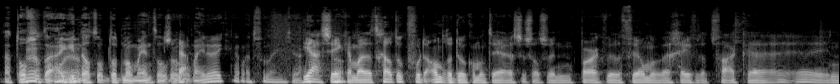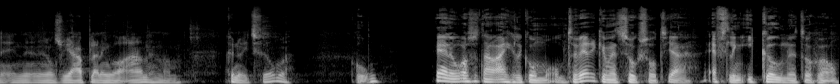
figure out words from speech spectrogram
Nou, tof Ja, dat er eigenlijk dat op dat moment al zoveel Ja. medewerking werd verleend. Ja. Ja, zeker. Maar dat geldt ook voor de andere documentaires. Dus als we in een park willen filmen, wij geven dat vaak eh, eh, in, in, in onze jaarplanning wel aan. En dan kunnen we iets filmen. Cool. Ja, en hoe was het nou eigenlijk om, om te werken met zulke soort ja, Efteling-iconen toch wel?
